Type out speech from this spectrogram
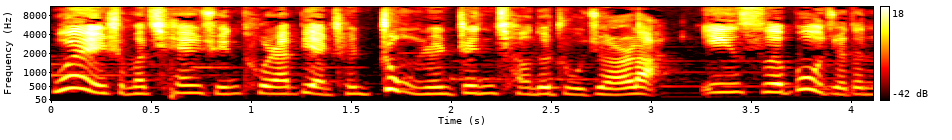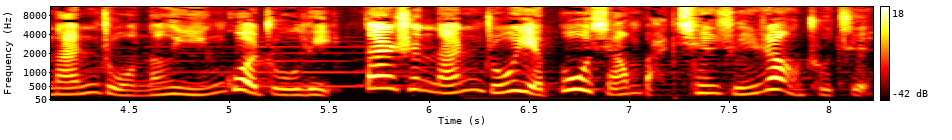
为什么千寻突然变成众人争抢的主角了？因斯不觉得男主能赢过朱莉，但是男主也不想把千寻让出去，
